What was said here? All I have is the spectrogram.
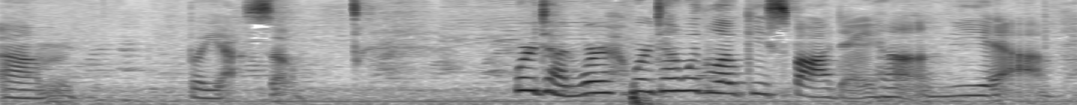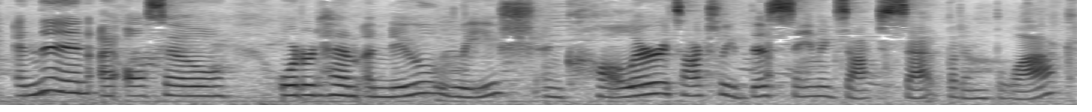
Um, but yeah, so we're done. We're, we're done with Loki spa day, huh? Yeah. And then I also ordered him a new leash and collar. It's actually this same exact set, but in black.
